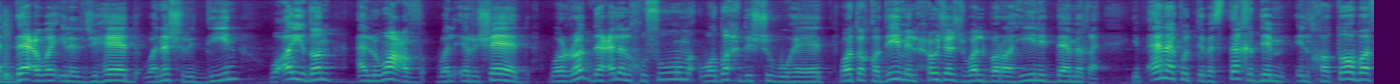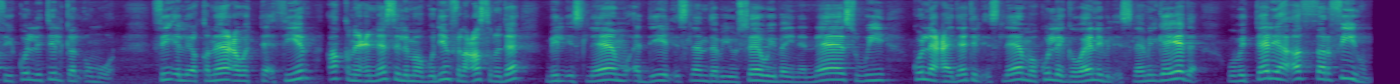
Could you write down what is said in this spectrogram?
الدعوة إلى الجهاد ونشر الدين وأيضا الوعظ والإرشاد والرد على الخصوم وضحد الشبهات وتقديم الحجج والبراهين الدامغة. يبقى أنا كنت بستخدم الخطابة في كل تلك الأمور. في الإقناع والتأثير. أقنع الناس اللي موجودين في العصر ده بالإسلام وقد إيه الإسلام ده بيساوي بين الناس وكل عادات الإسلام وكل جوانب الإسلام الجيدة وبالتالي هأثر فيهم.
